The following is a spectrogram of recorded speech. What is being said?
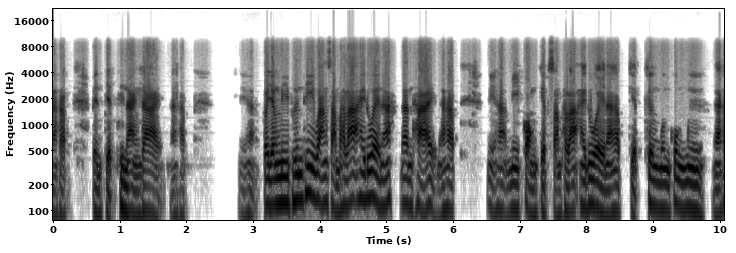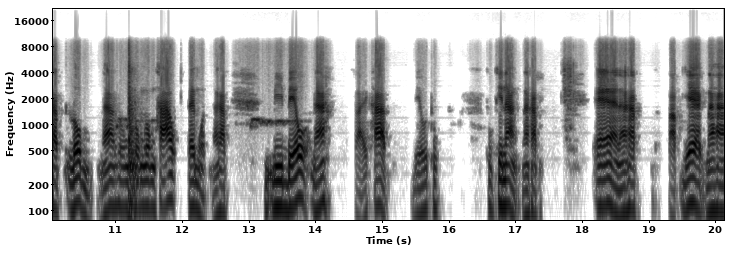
นะครับ เป็นเจ็ดที่นั่งได้นะครับ นี่ฮะก็ยังมีพื้นที่วางสัมภาระให้ด้วยนะ ด้านท้ายนะครับนี่ฮะมีกล่องเก็บสัมภาระให้ด้วยนะครับ เก็บเครื่องมือเครื่องมือนะครับล่มนะรองรองรองเท้าได้หมดนะครับ มีเบลต์นะ สายคาดเบลต์ทุกทุกที่นั่งนะครับแอร์นะครับ ปรับแยกนะฮะ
